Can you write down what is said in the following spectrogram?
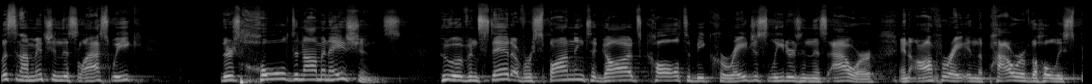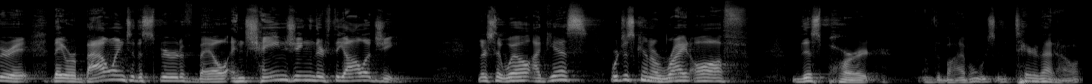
Listen, I mentioned this last week. There's whole denominations who have instead of responding to God's call to be courageous leaders in this hour and operate in the power of the Holy Spirit, they were bowing to the spirit of Baal and changing their theology. They said, well, I guess we're just going to write off this part of the Bible. We're just going to tear that out.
